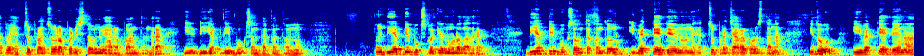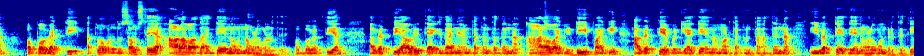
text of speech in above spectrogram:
ಅಥವಾ ಹೆಚ್ಚು ಪ್ರಚುರಪಡಿಸಿದವನು ಯಾರಪ್ಪ ಅಂತಂದ್ರೆ ಈ ಡಿ ಎಫ್ ಡಿ ಬುಕ್ಸ್ ಅಂತಕ್ಕಂಥವನು. ಈ ಡಿ ಎಫ್ ಡಿ ಬುಕ್ಸ್ ಬಗ್ಗೆ ನೋಡೋದಾದರೆ, ಡಿ ಎಫ್ ಡಿ ಬುಕ್ಸ್ ಅಂತಕ್ಕಂಥವನು ಈ ವ್ಯಕ್ತಿ ಅಧ್ಯಯನವನ್ನು ಹೆಚ್ಚು ಪ್ರಚಾರಗೊಳಿಸ್ತಾನೆ. ಇದು ಈ ವ್ಯಕ್ತಿ ಅಧ್ಯಯನ ಒಬ್ಬ ವ್ಯಕ್ತಿ ಅಥವಾ ಒಂದು ಸಂಸ್ಥೆಯ ಆಳವಾದ ಅಧ್ಯಯನವನ್ನು ಒಳಗೊಳ್ಳುತ್ತದೆ. ಒಬ್ಬ ವ್ಯಕ್ತಿಯ, ಆ ವ್ಯಕ್ತಿ ಯಾವ ರೀತಿಯಾಗಿದ್ದಾನೆ ಅಂತಕ್ಕಂಥದ್ದನ್ನು ಆಳವಾಗಿ ಡೀಪಾಗಿ ಆ ವ್ಯಕ್ತಿಯ ಬಗ್ಗೆ ಅಧ್ಯಯನ ಮಾಡ್ತಕ್ಕಂತಹದ್ದನ್ನು ಈ ವ್ಯಕ್ತಿ ಅಧ್ಯಯನ ಒಳಗೊಂಡಿರ್ತೈತಿ.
